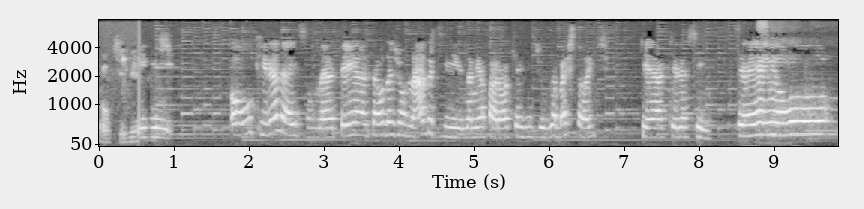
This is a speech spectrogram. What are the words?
Ou que e, ou o Kyrie Nelson, né? Tem até o da jornada que na minha paróquia a gente usa bastante, que é aquele assim: Senhor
